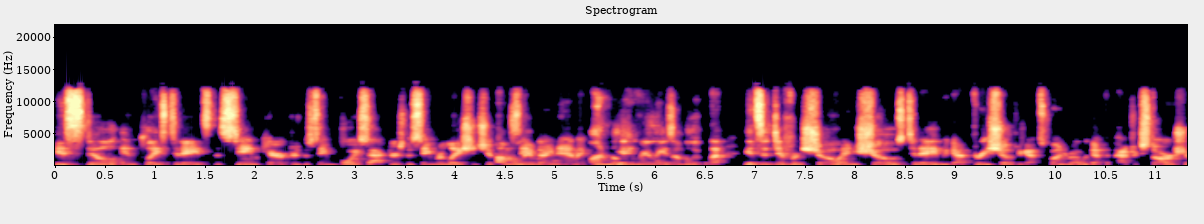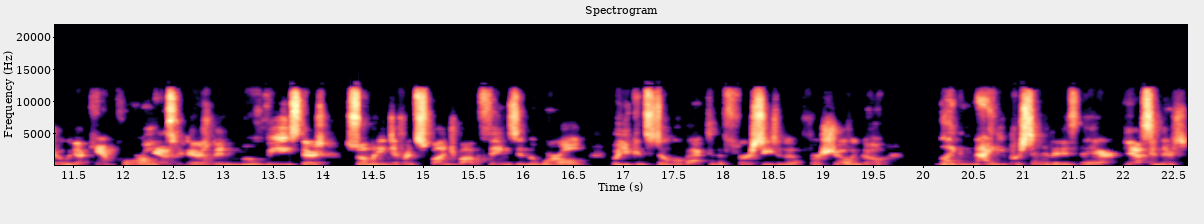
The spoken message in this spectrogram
is still in place today. It's the same characters, the same voice actors, the same relationship, the same dynamic. Unbelievable. It really is unbelievable. It's a different show and shows today. We got three shows. We got SpongeBob, we got the Patrick Star show, we got Camp Coral. yes we do There's been movies. There's so many different SpongeBob things in the world, but you can still go back to the first season of the first show and go, like 90% of it is there. yes And there's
